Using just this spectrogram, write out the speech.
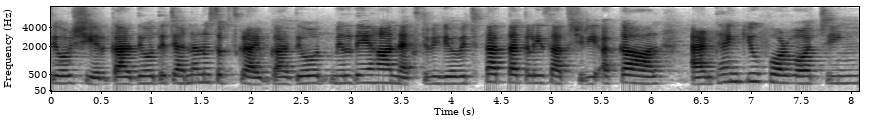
ਦਿਓ ਸ਼ੇਅਰ ਕਰ ਦਿਓ ਤੇ ਚੈਨਲ ਨੂੰ ਸਬਸਕ੍ਰਾਈਬ ਕਰ ਦਿਓ। ਮਿਲਦੇ ਹਾਂ ਨੈਕਸਟ ਵੀਡੀਓ ਵਿੱਚ। ਤਦ ਤੱਕ ਲਈ ਸਤਿ ਸ਼੍ਰੀ ਅਕਾਲ and thank you for watching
